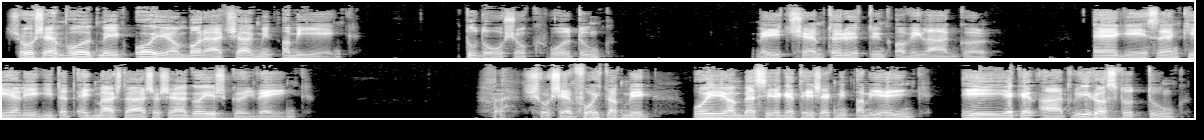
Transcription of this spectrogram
Sosem volt még olyan barátság, mint a miénk tudósok voltunk. Mit sem törődtünk a világgal. Egészen kielégített egymás társasága és könyveink. Sosem folytak még olyan beszélgetések, mint amilyeink. Éjjeken át virasztottunk,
